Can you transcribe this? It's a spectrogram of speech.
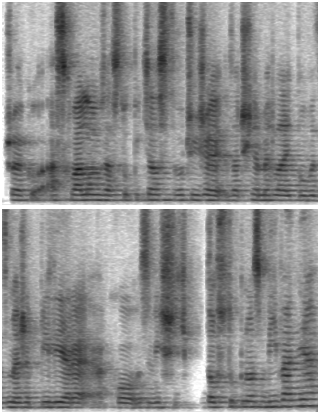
čo ako, a schválujú zastupiteľstvo, čiže začíname hľadať povedzme, že piliere, ako zvýšiť dostupnosť bývania,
